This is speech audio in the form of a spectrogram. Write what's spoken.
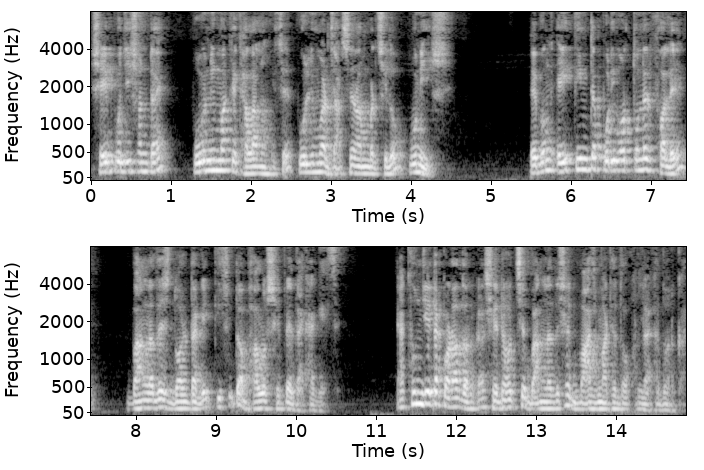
সেই পজিশনটায় পূর্ণিমাকে খেলানো হয়েছে। পূর্ণিমার জার্সি নাম্বার ছিল উনিশ। এবং এই তিনটা পরিবর্তনের ফলে বাংলাদেশ দলটাকে কিছুটা ভালো শেপে দেখা গেছে। এখন যেটা করা দরকার, সেটা হচ্ছে বাংলাদেশের মাঝ মাঠে দখল রাখা দরকার।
